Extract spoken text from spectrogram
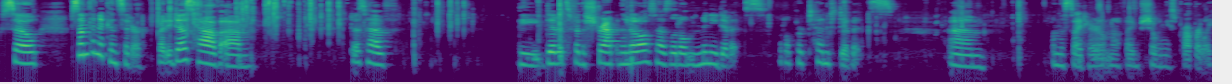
So something to consider, but it does have um, does have the divots for the strap, and then it also has little mini divots, little pretend divots um, on the side here. I don't know if I'm showing these properly.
